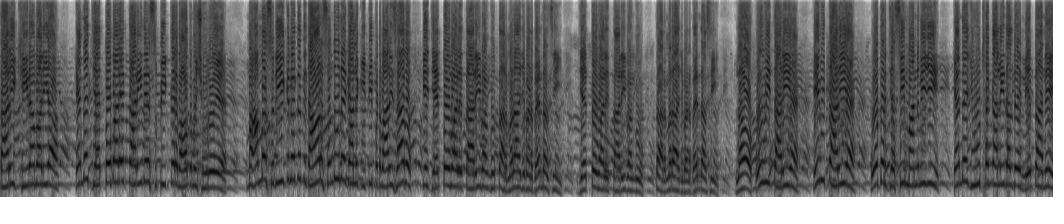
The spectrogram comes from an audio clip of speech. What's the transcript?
ਤਾਰੀ ਖੀਰਾਂ ਵਾਲੀਆ ਕਹਿੰਦੇ ਜੈਤੋ ਵਾਲੇ ਤਾਰੀ ਦੇ ਸਪੀਕਰ ਬਹੁਤ ਮਸ਼ਹੂਰ ਹੋਏ ਆ। ਮੁਹੰਮਦ ਸਦੀਕ ਨੇ ਤੇ ਦਿਦਾਰ ਸੰਧੂ ਨੇ ਗੱਲ ਕੀਤੀ, ਪਟਵਾਰੀ ਸਾਹਿਬ, ਕਿ ਜੈਤੋ ਵਾਲੇ ਤਾਰੀ ਵਾਂਗੂ ਧਰਮਰਾਜ ਬਣ ਬਹਿੰਦਾ ਸੀ। ਜੈਤੋ ਵਾਲੇ ਤਾਰੀ ਵਾਂਗੂ ਧਰਮਰਾਜ ਬਣ ਬਹਿੰਦਾ ਸੀ। ਲਓ, ਉਹ ਵੀ ਤਾਰੀ ਹੈ, ਇਹ ਵੀ ਤਾਰੀ ਹੈ। ਉਧਰ ਜੱਸੀ ਮਾਨਵੀ ਜੀ ਕਹਿੰਦੇ, ਯੂਥ ਅਕਾਲੀ ਦਲ ਦੇ ਨੇਤਾ ਨੇ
